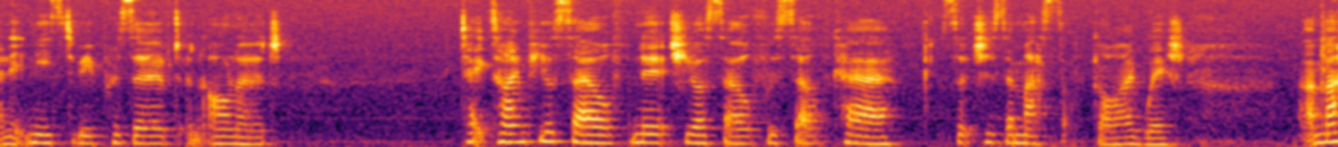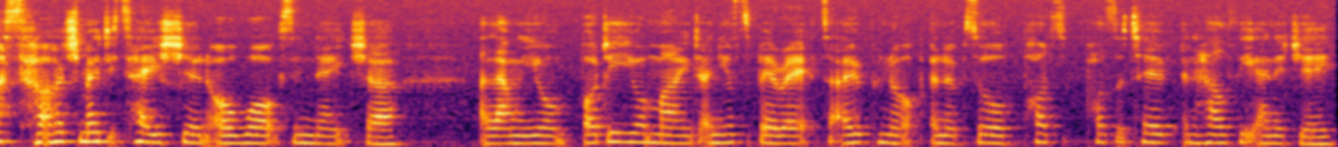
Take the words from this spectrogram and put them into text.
and it needs to be preserved and honoured. Take time for yourself, nurture yourself with self-care, such as a massage, oh, I wish, a massage, meditation or walks in nature, allowing your body, your mind and your spirit to open up and absorb pos positive and healthy energy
